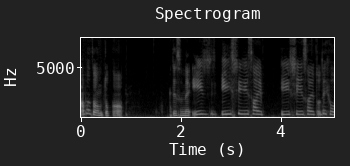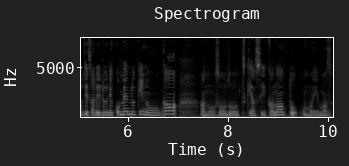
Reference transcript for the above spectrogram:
Amazon とかですね EC サイ EC サイトで表示されるレコメンド機能があの想像つきやすいかなと思います。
